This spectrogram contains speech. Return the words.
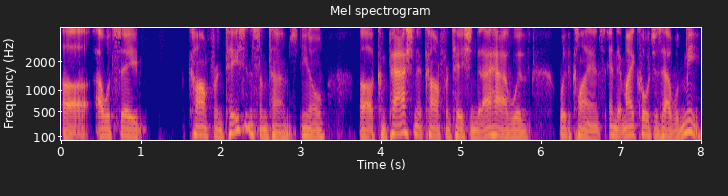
uh, I would say, confrontation. Sometimes, you know, uh, compassionate confrontation that I have with with clients and that my coaches have with me,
